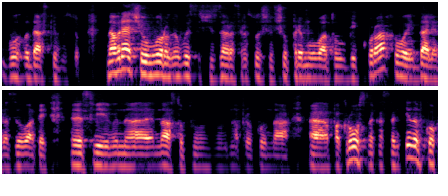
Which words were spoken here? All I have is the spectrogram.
вугледарський виступ. Навряд чи у ворога вистачить зараз ресурсів, щоб прямувати у бік Курахова і далі розвивати е, свій на, наступ в напрямку на е, Покровськ, на Константинівку.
